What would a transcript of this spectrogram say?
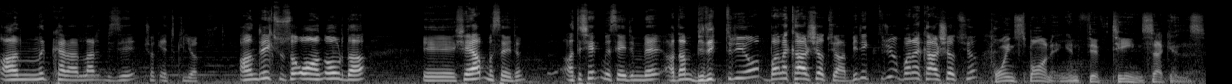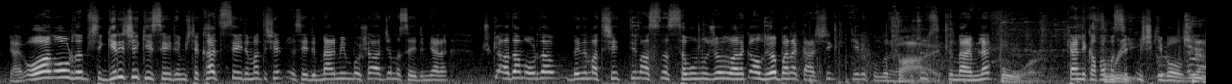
anlık kararlar bizi çok etkiliyor. Andrexus'a o an orada eee, şey yapmasaydım ateş etmeseydim ve adam biriktiriyor bana karşı atıyor abi. Biriktiriyor bana karşı atıyor. Point spawning in 15 seconds. Yani o an orada işte geri çekilseydim, işte kaçsaydım, ateş etmeseydim, mermimi boşa harcamasaydım yani. Çünkü adam orada benim ateş ettiğim aslında savunucu olarak alıyor, bana karşı geri kullanıyor. Bütün Five, sıktığım mermiler 4, kendi kafama three, sıkmış gibi oldu. two. 1.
